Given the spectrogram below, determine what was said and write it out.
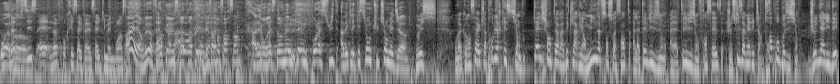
Ouais, 9, bah. 6 et 9 pour Christelle quand même, celle qui mène pour l'instant. Ouais, Hervé, va falloir Eh, quand même se mal, rattraper. hein. Les femmes en force, hein. Allez, on reste dans le même thème pour la suite avec les questions culture média. Oui, on va commencer avec la première question. Quel chanteur a déclaré en 1960 à la télévision, à la télévision française Je suis américain Trois propositions. Johnny Hallyday,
